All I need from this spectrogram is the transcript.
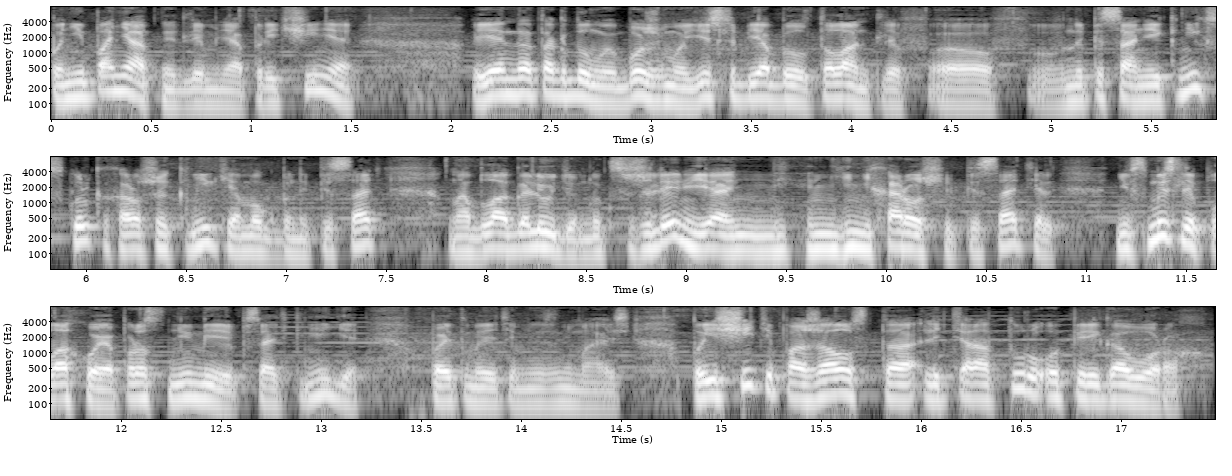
по непонятной для меня причине. Я иногда так думаю, боже мой, если бы я был талантлив в написании книг, сколько хороших книг я мог бы написать на благо людям. Но, к сожалению, я не, не, не хороший писатель. Не в смысле плохой, я просто не умею писать книги, поэтому я этим не занимаюсь. Поищите, пожалуйста, литературу о переговорах.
